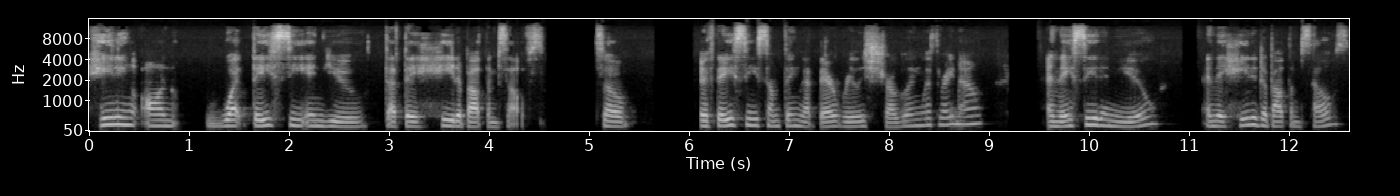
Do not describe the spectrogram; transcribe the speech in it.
hating on what they see in you that they hate about themselves. So if they see something that they're really struggling with right now and they see it in you and they hate it about themselves,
